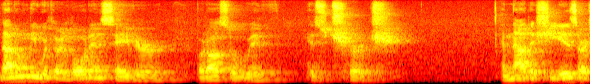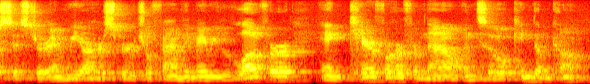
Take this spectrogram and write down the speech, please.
not only with her Lord and Savior, but also with his church. And now that she is our sister and we are her spiritual family, may we love her and care for her from now until kingdom come.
